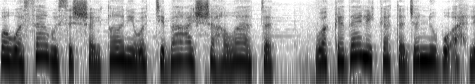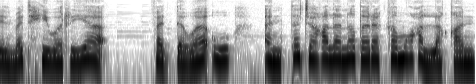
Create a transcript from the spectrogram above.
ووساوس الشيطان واتباع الشهوات وكذلك تجنب أهل المدح والرياء فالدواء أن تجعل نظرك معلقا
